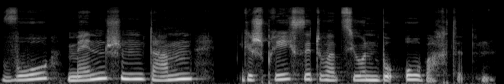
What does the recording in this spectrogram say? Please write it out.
wo Menschen dann Gesprächssituationen beobachteten.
